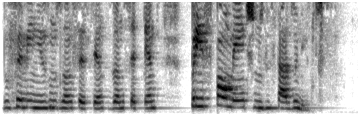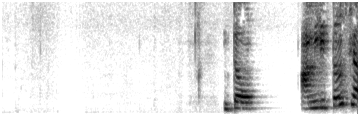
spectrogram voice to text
do feminismo dos anos 60, dos anos 70, principalmente nos Estados Unidos. Então, a militância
